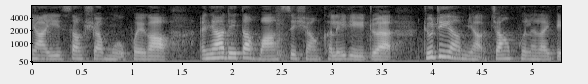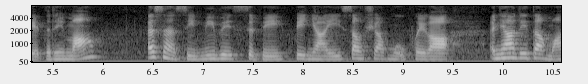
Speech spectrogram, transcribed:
ညာရေးစောင့်ရှောက်မှုအဖွဲ့ကအညာဒေသမှာစစ်ဆောင်ကလေးတွေအတွက်ဒုတိယမြောက်အကြောင်းဖွင့်လှစ်လိုက်တဲ့သတင်းမှာ SNC မိဘေးစစ်ဘေးပညာရေးစောင့်ရှောက်မှုအဖွဲ့ကအညာဒေသမှာ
